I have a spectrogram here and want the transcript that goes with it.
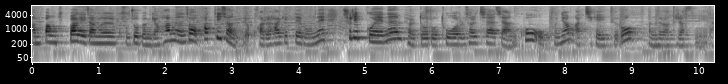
안방 붙박이장을 구조 변경하면서 파티션 역할을 하기 때문에 출입구에는 별도로 도어를 설치하지 않고 오픈형 아치 게이트로 만들어 드렸습니다.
